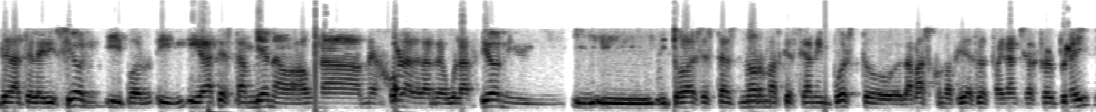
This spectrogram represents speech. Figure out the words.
de, la televisión y, por, y, gracias también a, una mejora de la regulación y, y todas estas normas que se han impuesto, la más conocida es el Financial Fair Play,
